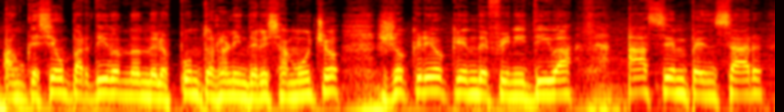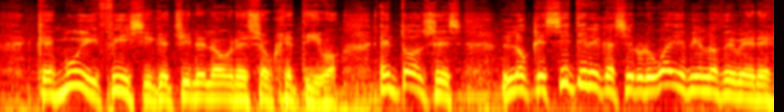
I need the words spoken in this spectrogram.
aunque sea un partido en donde los puntos no le interesan mucho, yo creo que en definitiva hacen pensar que es muy difícil que Chile logre ese objetivo. Entonces, lo que sí tiene que hacer Uruguay es bien los deberes,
